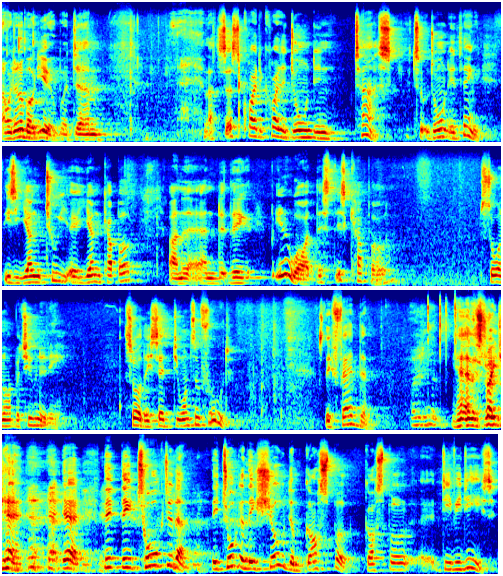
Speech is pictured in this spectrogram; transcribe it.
Now, I don't know about you, but um, that's that's quite a, quite a daunting task. It's a daunting thing. These are young two a young couple, and and they. But you know what? This this couple saw an opportunity. So they said, "Do you want some food?" So they fed them. Yeah, that's right. Yeah, yeah. They, they talked to them. They talked and they showed them gospel, gospel uh, DVDs.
